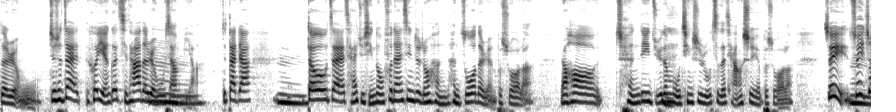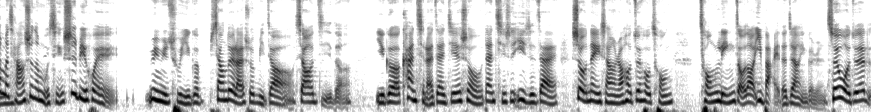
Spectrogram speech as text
的人物，就是在和严哥其他的人物相比啊，就大家，嗯，都在采取行动，负担性这种很很作的人不说了，然后陈立菊的母亲是如此的强势也不说了，所以，所以这么强势的母亲势必会孕育出一个相对来说比较消极的一个看起来在接受，但其实一直在受内伤，然后最后从。从零走到一百的这样一个人，所以我觉得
